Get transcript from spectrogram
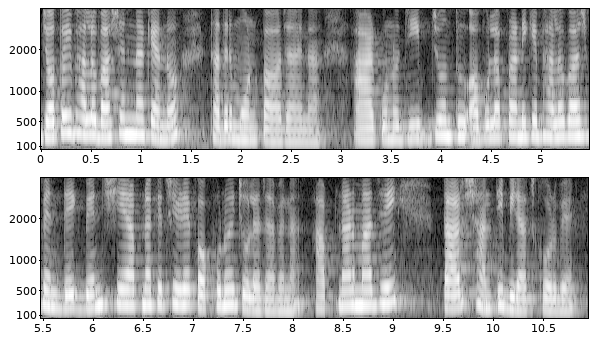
যতই ভালোবাসেন না কেন, তাদের মন পাওয়া যায় না। আর কোনো জীবজন্তু অবলা প্রাণীকে ভালোবাসবেন, দেখবেন সে আপনাকে ছেড়ে কখনোই চলে যাবে না। আপনার মাঝেই তার শান্তি বিরাজ করবে।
